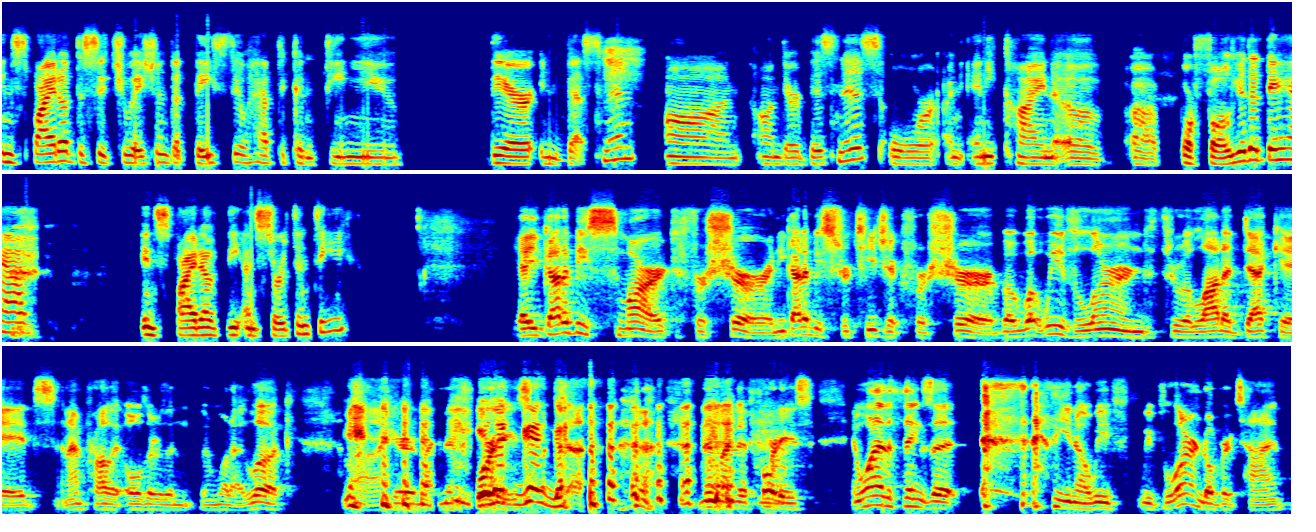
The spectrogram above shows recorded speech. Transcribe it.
in spite of the situation that they still have to continue their investment on on their business or on any kind of uh, portfolio that they have in spite of the uncertainty? Yeah, you got to be smart for sure, and you got to be strategic for sure. But what we've learned through a lot of decades, and I'm probably older than, than what I look uh, here in my mid 40s. good. uh, in my mid 40s, and one of the things that you know we've we've learned over time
